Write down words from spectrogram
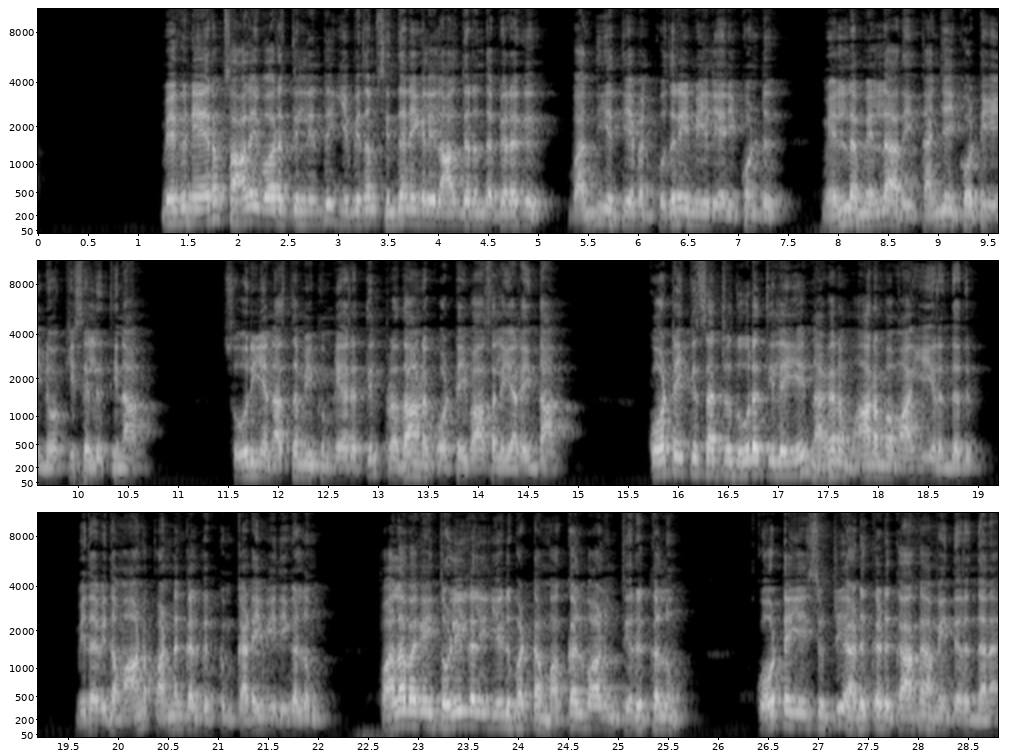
வெகு நேரம் சாலை ஓரத்தில் நின்று இவ்விதம் சிந்தனைகளில் ஆழ்ந்திருந்த பிறகு வந்தியத்தேவன் குதிரை மேல் ஏறிக்கொண்டு மெல்ல மெல்ல அதை தஞ்சை கோட்டையை நோக்கி செலுத்தினான். சூரியன் அஸ்தமிக்கும் நேரத்தில் பிரதான கோட்டை வாசலை அடைந்தான். கோட்டைக்கு சற்று தூரத்திலேயே நகரம் ஆரம்பமாகியிருந்தது விதவிதமான பண்டங்கள் விற்கும் கடைவீதிகளும் பல வகை தொழில்களில் ஈடுபட்ட மக்கள் வாழும் தெருக்களும் கோட்டையை சுற்றி அடுக்கடுக்காக அமைந்திருந்தன.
